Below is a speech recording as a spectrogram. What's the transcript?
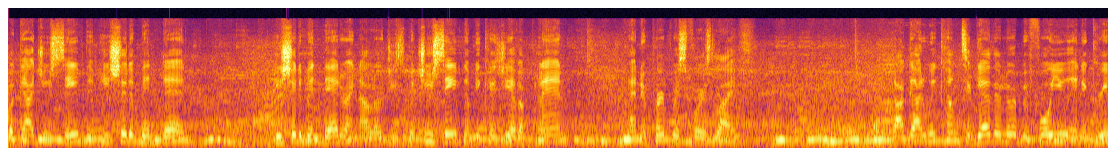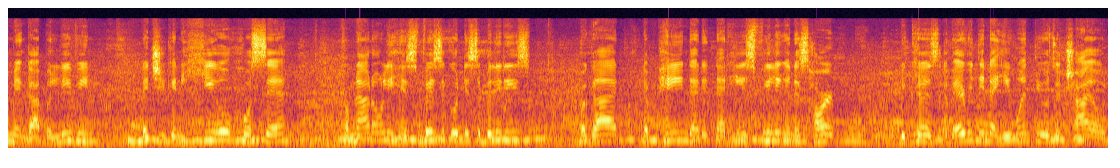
But God, you saved him. He should have been dead. He should have been dead right now, Lord Jesus. But you saved him because you have a plan and a purpose for his life. Now, God, we come together, Lord, before you in agreement, God, believing that you can heal Jose from not only his physical disabilities, but God, the pain that, it, that he's feeling in his heart because of everything that he went through as a child,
